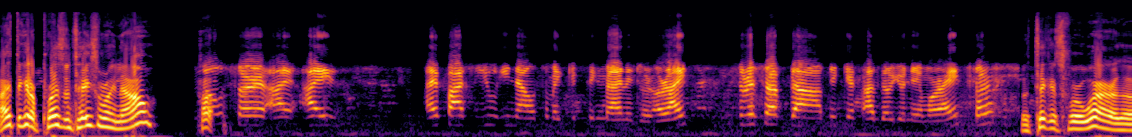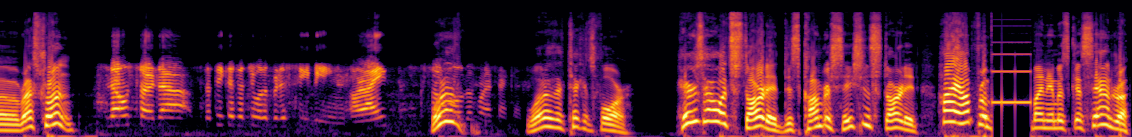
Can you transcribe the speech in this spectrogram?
I have to get a presentation right now. No, Huh? sir. I I I pass you in now to my gifting manager. All right. To reserve the ticket under your name. All right, sir. The tickets for where? The restaurant? No, sir. The the ticket that you will be receiving. All right. So What? hold on for a. What are the tickets for? Here's how it started. This conversation started. Hi, I'm from. My name is Cassandra.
